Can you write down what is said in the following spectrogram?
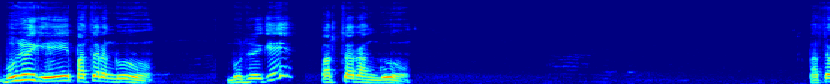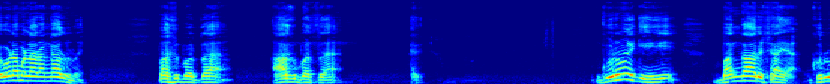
బుధుడికి పచ్చ రంగు. బుధుడికి పచ్చ రంగు. పచ్చ కూడా మళ్ళీ రంగాలు ఉన్నాయి పసుపచ్చ ఆకుపచ్చ అది గురువునికి బంగారు ఛాయ గురు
